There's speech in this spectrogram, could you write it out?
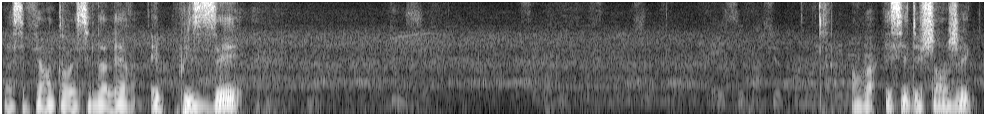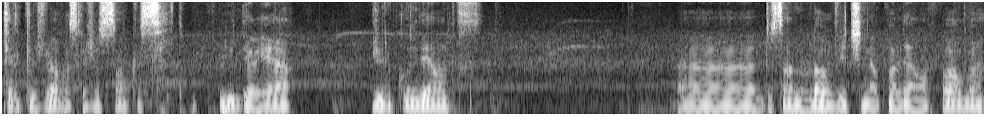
Là, c'est Ferran Torres, il a l'air épuisé. On va essayer de changer quelques joueurs parce que je sens que ça ne plus derrière. Jules Koundé entre. Euh, Dusan Vlaovic n'a pas l'air en forme.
